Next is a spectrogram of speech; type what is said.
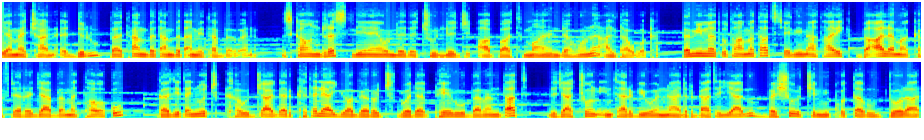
የመቻል እድሉ በጣም በጣም በጣም የጠበበ ነው። እስካሁን ድረስ ሊና የወለደችው ልጅ አባት ማን እንደሆነ አልታወቀም። በሚመጡት ዓመታት የሊና ታሪክ በዓለም አቀፍ ደረጃ በመታወቁ ጋዜጠኞች ከውጭ ሀገር ከተለያዩ ሀገሮች ወደ ፔሩ በመምጣት ልጃቸውን interview እናድርጋት እያሉ በሺዎች የሚቆጠሩ ዶላር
